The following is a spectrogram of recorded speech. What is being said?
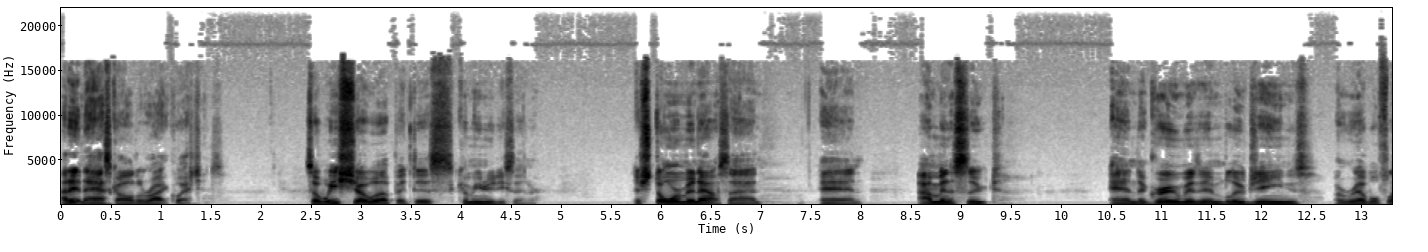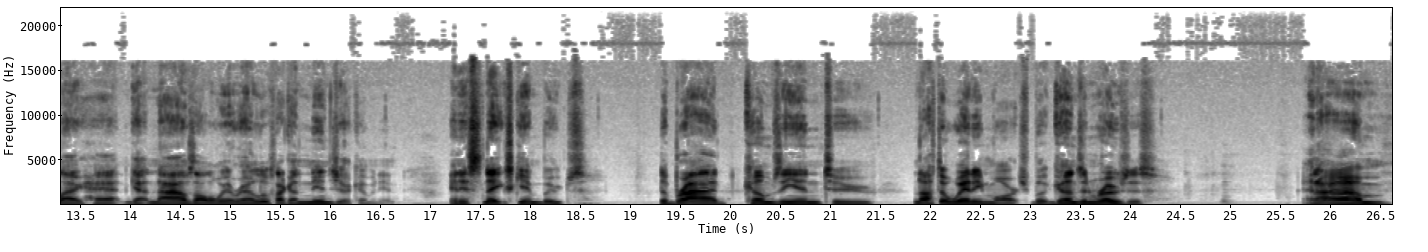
I didn't ask all the right questions. So we show up at this community center. They're storming outside, and I'm in a suit, and the groom is in blue jeans, a rebel flag hat, got knives all the way around. Looks like a ninja coming in, and his snakeskin boots. The bride comes in to not the wedding march, but Guns N' Roses. And I'm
